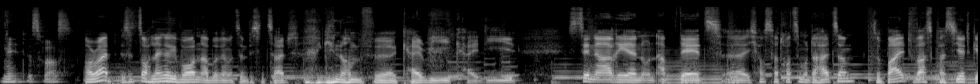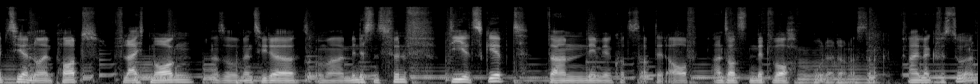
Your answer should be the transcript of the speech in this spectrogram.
Nee, das war's. Alright, ist jetzt auch länger geworden, aber wir haben uns ein bisschen Zeit genommen für Kyrie, KD, Szenarien und Updates. Äh, ich hoffe, es war trotzdem unterhaltsam. Sobald was passiert, gibt's hier einen neuen Pod. Vielleicht morgen. Also wenn es wieder, sagen wir mal, mindestens fünf Deals gibt, dann nehmen wir ein kurzes Update auf. Ansonsten Mittwoch oder Donnerstag. Allen danke fürs Zuhören,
